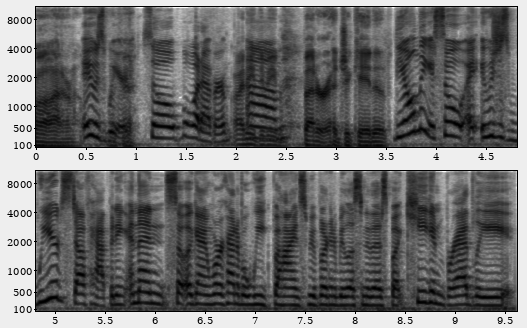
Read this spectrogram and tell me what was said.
Oh, I don't know. It was weird. Okay. So, but whatever. I need Um, to be better educated. The only so it was just weird stuff happening, and then so again we're kind of a week behind, so people are going to be listening to this. But Keegan Bradley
